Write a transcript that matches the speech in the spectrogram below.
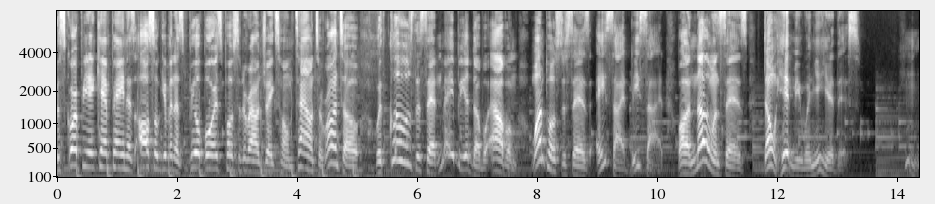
The Scorpion campaign has also given us billboards posted around Drake's hometown, Toronto, with clues that said maybe a double album. One poster says A side, B side, while another one says, Don't hit me when you hear this. Hmm.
